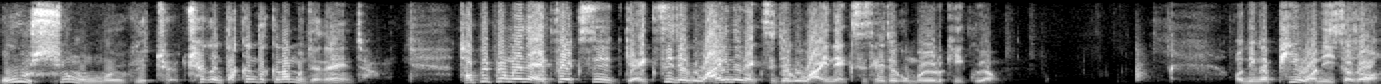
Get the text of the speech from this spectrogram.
오우 씨, 뭐, 뭐 이게 최, 최근 따끈따끈한 문제네. 자, 좌표평면에 fx, x제곱, y는 x제곱, y는 x세제곱 뭐 이렇게 있고요. 어딘가 p1이 있어서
